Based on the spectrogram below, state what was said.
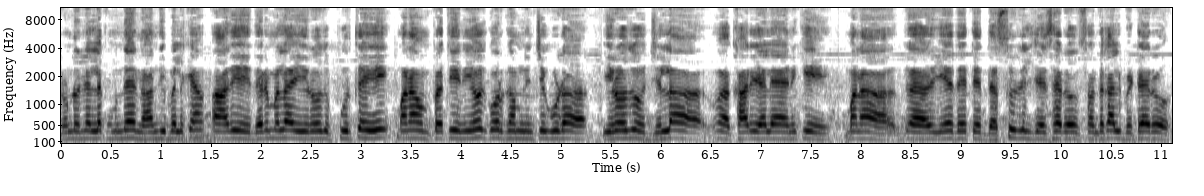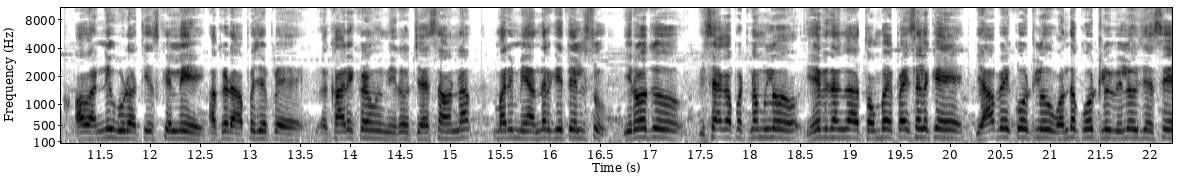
రెండు నెలలకు ముందే నాంది పలికాం. అది ధర్మల ఈ రోజు పూర్తయి మనం ప్రతి నియోజకవర్గం నుంచి కూడా ఈరోజు జిల్లా కార్యాలయానికి మన ఏదైతే దస్తూరీలు చేశారో సంతకాలు పెట్టారు అవన్నీ కూడా తీసుకెళ్ళి అక్కడ అప్పచెప్పే కార్యక్రమం ఈరోజు చేస్తా ఉన్నాం. మరి మీ అందరికీ తెలుసు ఈరోజు విశాఖపట్నంలో ఏ విధంగా తొంభై పైసలకే యాభై కోట్లు వంద కోట్లు విలువ చేసే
